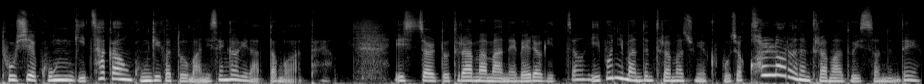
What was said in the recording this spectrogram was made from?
도시의 공기, 차가운 공기가 또 많이 생각이 났던 것 같아요. 이 시절 또 드라마만의 매력 있죠. 이분이 만든 드라마 중에 그 뭐죠? 컬러라는 드라마도 있었는데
